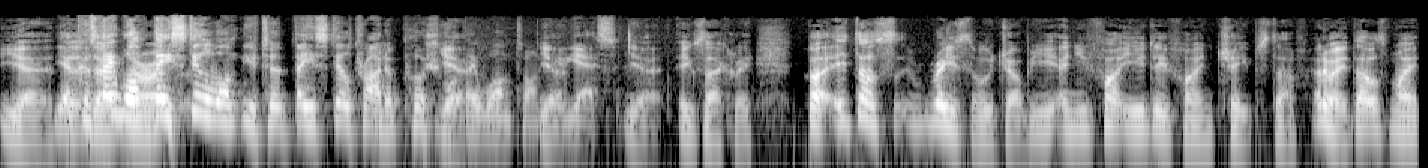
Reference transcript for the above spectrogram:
Yeah, Yeah, because they want, are- they still want you to, they still try to push Yeah, what they want on yeah, you. Yes. Yeah, exactly. But it does a reasonable job, you, and you find you do find cheap stuff. Anyway, that was my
